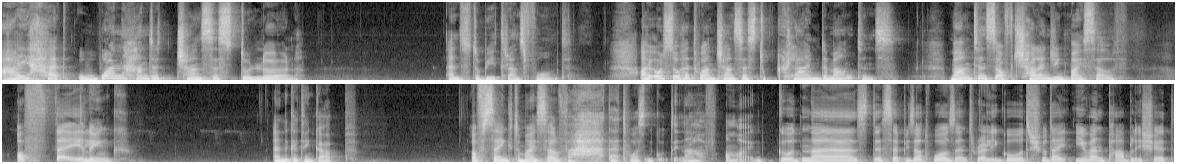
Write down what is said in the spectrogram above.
i had 100 chances to learn and to be transformed I also had one chances to climb the mountains. Mountains of challenging myself, of failing, and getting up, of saying to myself, ah, that wasn't good enough. Oh my goodness, this episode wasn't really good. Should I even publish it?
